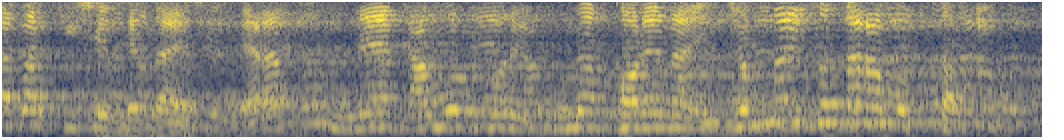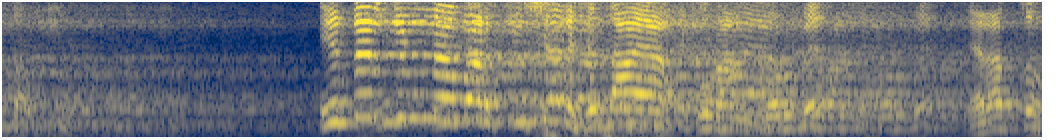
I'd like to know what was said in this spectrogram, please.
আবার কিসের হেদায়েত? এদের জন্য আবার কিসের হেদায়েত কোরআন করবে? এরা তো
